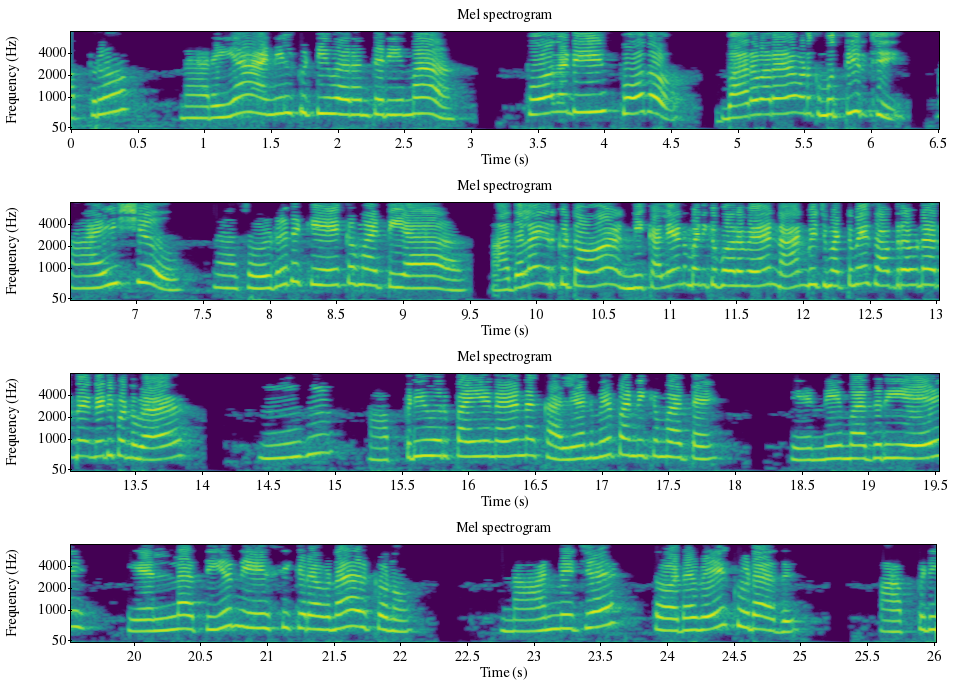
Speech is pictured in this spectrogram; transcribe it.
அப்புறம் நிறைய அணில் குட்டி வரும் தெரியுமா? போதடி போதும். வர வர உனக்கு முத்திருச்சு. ஐஷு நான் சொல்றது கேட்க மாட்டியா? அதெல்லாம் இருக்கட்டும். நீ கல்யாணம் பண்ணிக்க போறவ நான்வெஜ் மட்டுமே சாப்பிடறவனா இருந்தா என்னடி பண்ணுவ? ம்ஹும். அப்படி ஒரு பையனை நான் கல்யாணமே பண்ணிக்க மாட்டேன். என்னை மாதிரியே எல்லாத்தையும் நேசிக்கிறவனா இருக்கணும். நான்வெஜ்ஜ தொடவே கூடாது. அப்படி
